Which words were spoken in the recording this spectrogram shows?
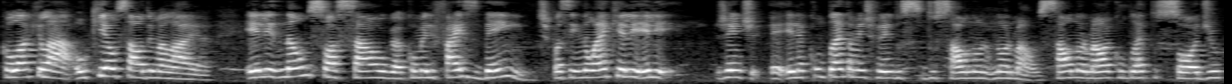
Coloque lá o que é o sal do Himalaia. Ele não só salga, como ele faz bem. Tipo assim, não é que ele. ele gente, é, ele é completamente diferente do, do sal no, normal. O sal normal é completo sódio,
